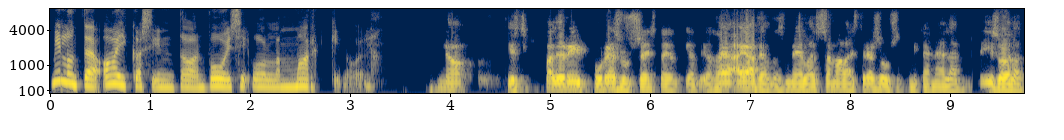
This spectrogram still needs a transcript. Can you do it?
milloin tämä aikaisintaan voisi olla markkinoilla? No tietysti paljon riippuu resursseista. Jos ajateltaisiin, että meillä olisi samanlaiset resurssit, mitä näillä isoilla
